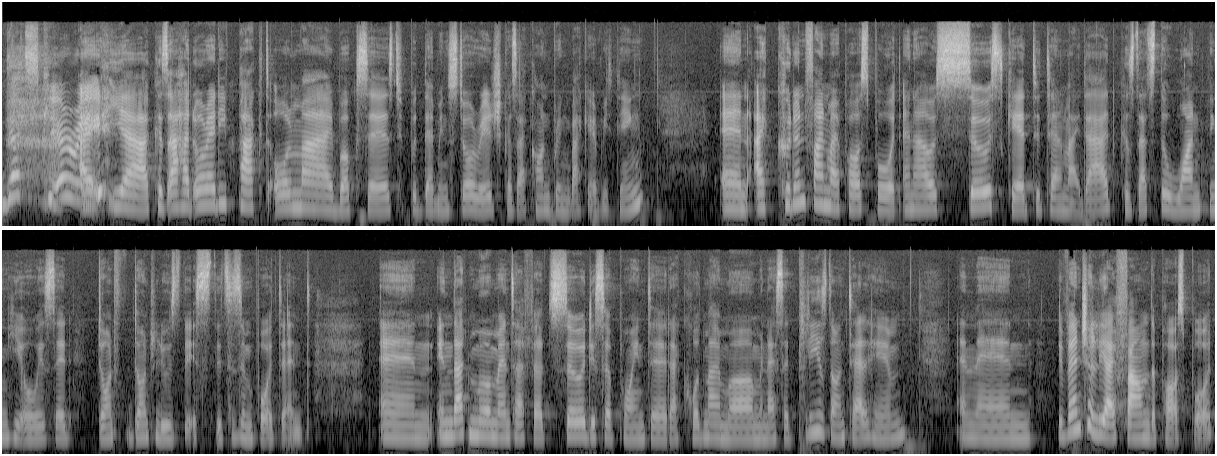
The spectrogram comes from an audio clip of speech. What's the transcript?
That's scary. I, yeah, because I had already packed all my boxes to put them in storage because I can't bring back everything. And I couldn't find my passport, and I was so scared to tell my dad because that's the one thing he always said: "Don't, don't lose this. This is important." And in that moment, I felt so disappointed. I called my mom and I said, "Please don't tell him." And then eventually, I found the passport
